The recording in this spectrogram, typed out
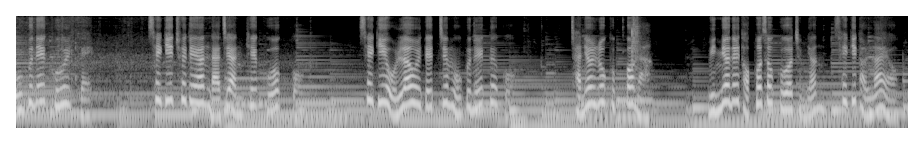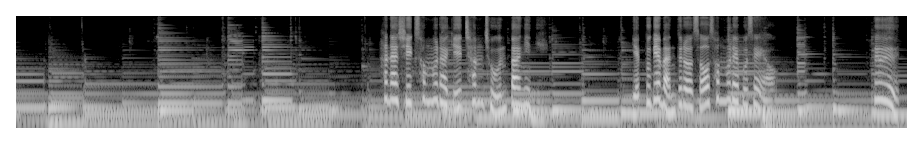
오븐에 구울 때 색이 최대한 나지 않게 구웠고 색이 올라올 때쯤 오븐을 끄고 잔열로 굽거나 윗면을 덮어서 구워주면 색이 덜 나요. 하나씩 선물하기 참 좋은 빵이니 예쁘게 만들어서 선물해보세요. 끝.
